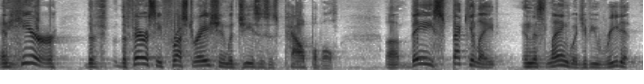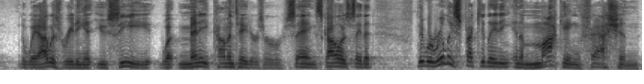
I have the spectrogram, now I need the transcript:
And here, the, the Pharisee frustration with Jesus is palpable. Uh, they speculate in this language. If you read it the way I was reading it, you see what many commentators are saying. Scholars say that they were really speculating in a mocking fashion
